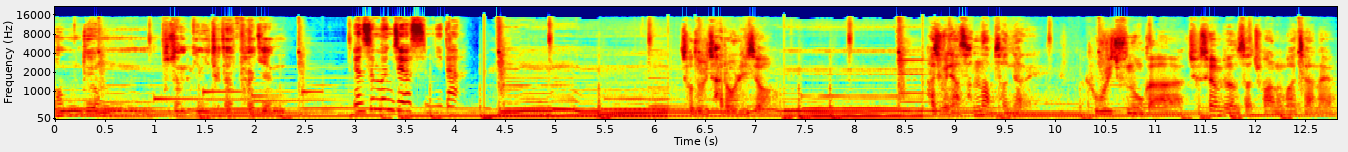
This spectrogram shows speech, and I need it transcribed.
황도영 부장님이 대답하기엔 연습 문제였습니다. 저들 잘 어울리죠. 아주 그냥 선남선녀네. 그 우리 준호가 최수연 변호사 좋아하는 거 같지 않아요?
